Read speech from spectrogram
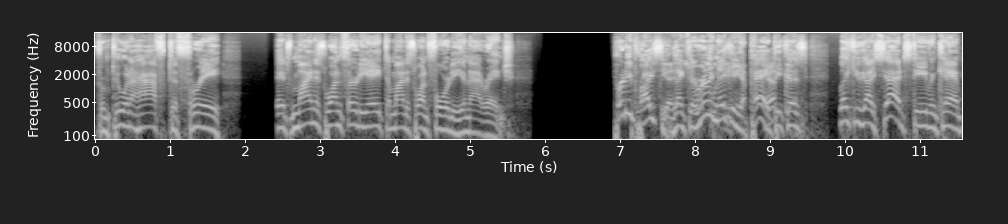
from two and a half to three, it's minus 138 to minus 140 in that range. Pretty pricey. Yeah, like they're really making you pay Yep. because, like you guys said, Steve and Cam,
